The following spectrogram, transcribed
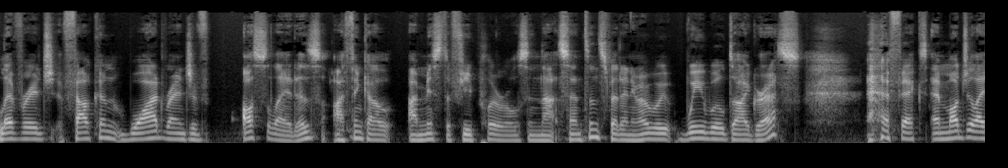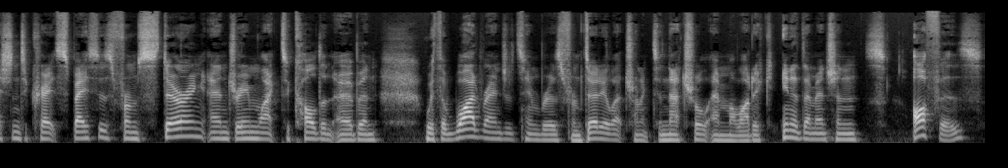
leverage Falcon wide range of oscillators. I think I, I missed a few plurals in that sentence, but anyway, we, we will digress effects and modulation to create spaces from stirring and dreamlike to cold and urban, with a wide range of timbres from dirty electronic to natural and melodic. Inner Dimensions offers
